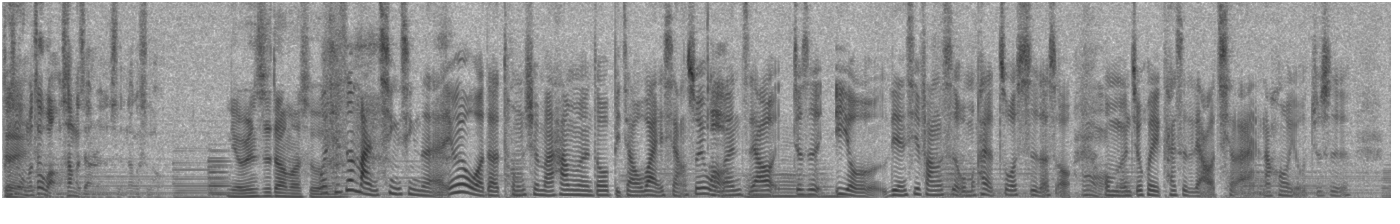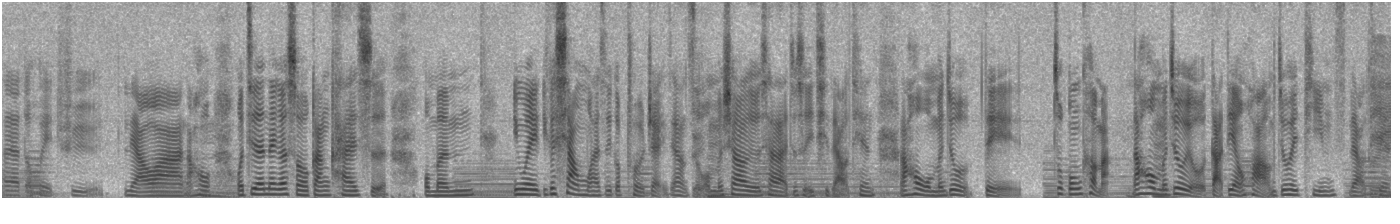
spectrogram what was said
可是我们在网上的这样认识那个时候。你有认识到吗？说我其实蛮庆幸的哎，因为我的同学们他们都比较外向，所以我们只要就是一有联系方式，我们开始做事的时候，我们就会开始聊起来，然后有就是大家都会去聊啊。然后我记得那个时候刚开始，我们因为一个项目还是一个 project 这样子，我们需要留下来就是一起聊天，然后我们就得。做功课嘛，然后我们就有打电话，我们就会 Teams 聊天，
